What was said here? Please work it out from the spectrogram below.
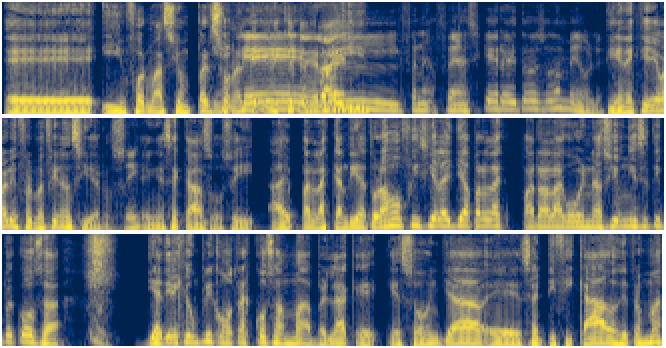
eh, información personal que, tienes que tener ahí. El fin- financiero y todo eso también, Ole? Tienes que llevar informes financieros, Sí. en ese caso, sí. Hay- para las candidaturas oficiales ya para la, para la gobernación y ese tipo de cosas, ya tienes que cumplir con otras cosas más, ¿verdad? Que, que son ya eh, certificados y otros más.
